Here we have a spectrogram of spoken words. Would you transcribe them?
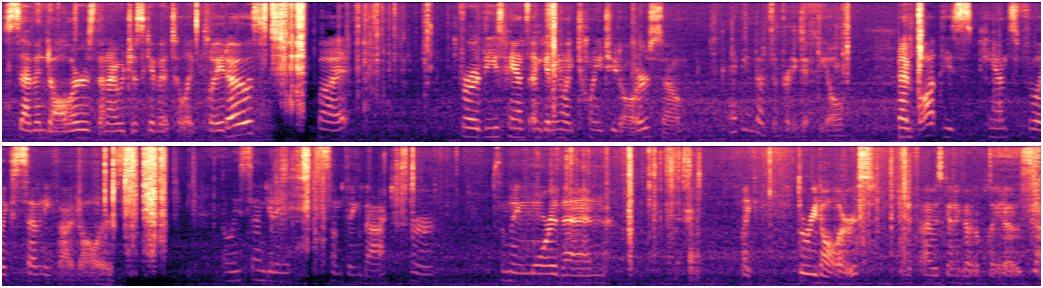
seven dollars then I would just give it to like Plato's. But for these pants I'm getting like $22 so I think that's a pretty good deal. And I bought these pants for like $75. At least I'm getting something back for something more than like three dollars if I was gonna go to Plato's. So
